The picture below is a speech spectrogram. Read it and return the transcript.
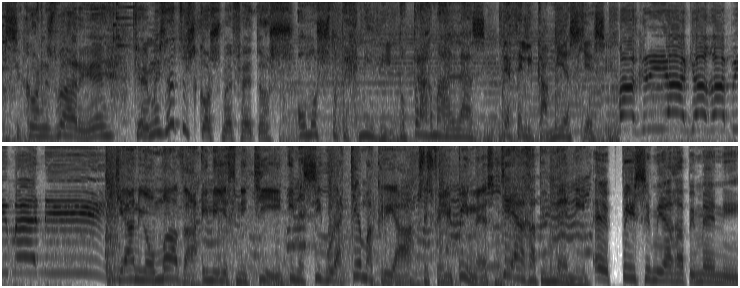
Σηκώνεις βάρη, ε! Και εμείς δεν τους σκόσουμε φέτος. Όμως στο παιχνίδι το πράγμα αλλάζει. Δεν θέλει καμία σχέση. Μακριά και αγαπημένη! Και αν η ομάδα είναι η εθνική, είναι σίγουρα και μακριά, στις Φιλιππίνες και αγαπημένη. Επίσημη αγαπημένη.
